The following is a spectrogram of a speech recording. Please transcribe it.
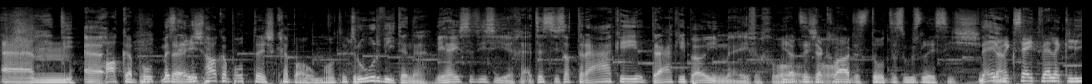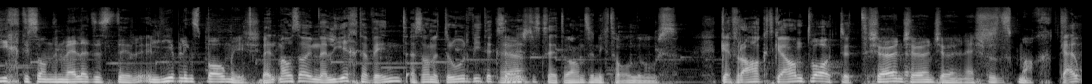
ähm, Hagebutte. wir sagen Ist Hagebutte ist kein Baum, oder? Trauerweiden. Wie heissen die Siechen? Das sind so träge, träge Bäume einfach. Wo, ja, das ist ja wo- klar, dass du das auslesest. Nein. Ich habe nicht gesagt, welcher gleich ist, sondern welcher das der Lieblingsbaum ist. Wenn du mal so in einem leichten Wind so eine Trauerweide siehst, Ja. das sieht wahnsinnig toll aus. Gefragt, geantwortet. Schön, schön, schön. Hast du das gemacht? Gell?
